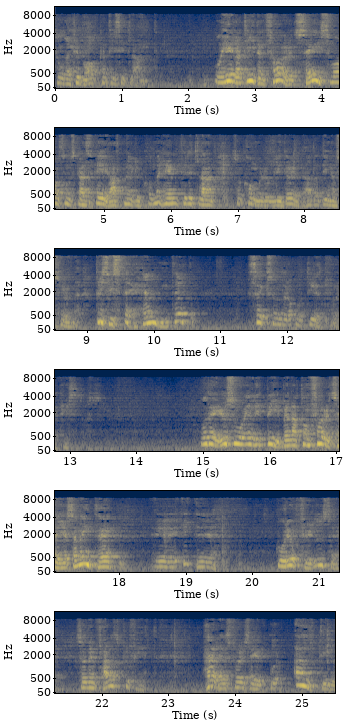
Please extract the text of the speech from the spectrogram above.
tåga tillbaka till sitt land. Och hela tiden förutsägs vad som ska ske, att när du kommer hem till ditt land så kommer du att bli dödad av dina söner. Precis det hände 681 f.Kr. Och det är ju så enligt Bibeln att om förutsägelserna inte eh, eh, går i uppfyllelse så är det en falsk profet. Herrens förutsägelser går alltid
